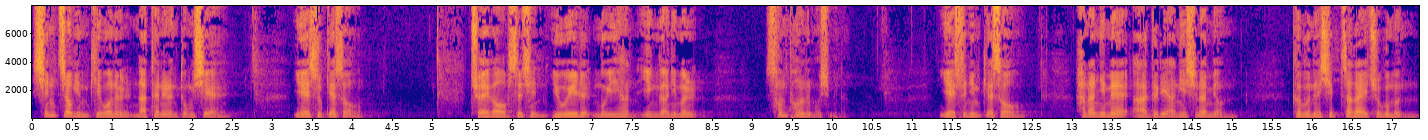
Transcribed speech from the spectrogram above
신적인 기원을 나타내는 동시에 예수께서 죄가 없으신 유일무이한 인간임을 선포하는 것입니다. 예수님께서 하나님의 아들이 아니시라면 그분의 십자가의 죽음은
